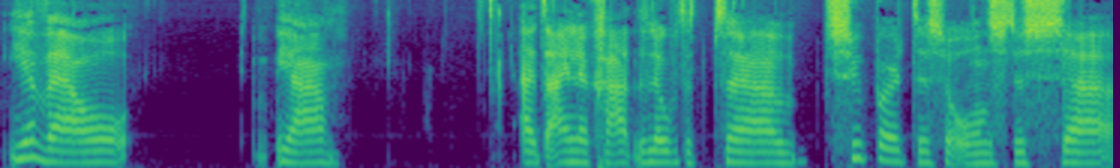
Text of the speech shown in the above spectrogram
Jawel. Ja, uiteindelijk gaat, loopt het eh, super tussen ons. Dus eh,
